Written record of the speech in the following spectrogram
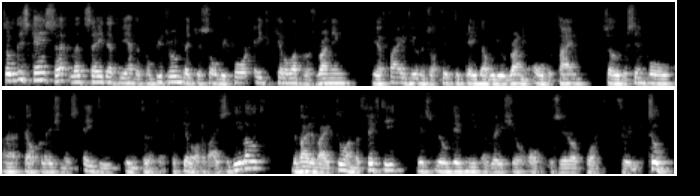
So in this case, uh, let's say that we had a computer room that you saw before, 8 kilowatt was running. We have five units of 50 kW running all the time. So the simple uh, calculation is 80 in terms of the kilowatt of ICT load divided by 250, which will give me a ratio of 0.32.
